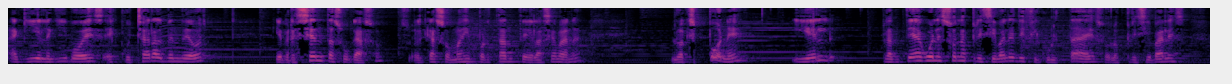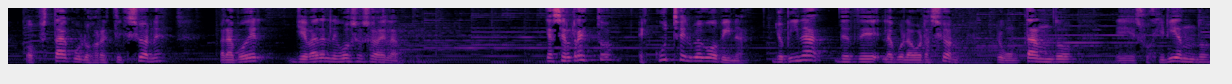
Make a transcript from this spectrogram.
aquí el equipo es escuchar al vendedor que presenta su caso, el caso más importante de la semana, lo expone y él plantea cuáles son las principales dificultades o los principales obstáculos o restricciones para poder llevar el negocio hacia adelante. ¿Qué hace el resto? Escucha y luego opina. Y opina desde la colaboración, preguntando, eh, sugiriendo.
